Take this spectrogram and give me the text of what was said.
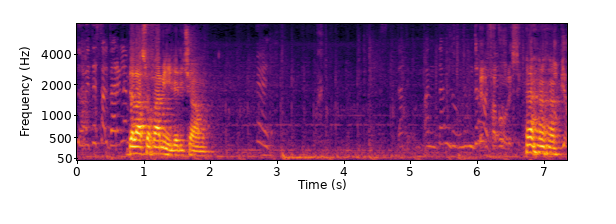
dovete salvare la della sua famiglia, diciamo. Eh, State mandando un androide. Per favore, signore.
